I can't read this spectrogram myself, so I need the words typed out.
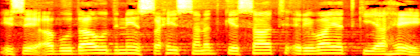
اسے ابو داود نے صحیح سند کے ساتھ روایت کیا ہے۔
